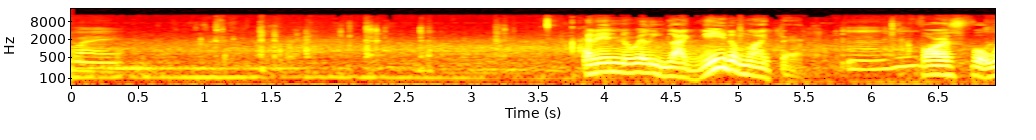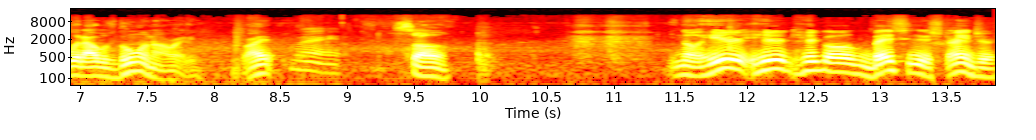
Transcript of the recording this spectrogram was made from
Right. I didn't really like need him like that, Mm-hmm. as far as for what I was doing already, right? Right. So, you know, here, here, here goes basically a stranger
